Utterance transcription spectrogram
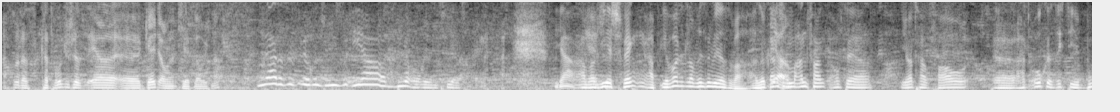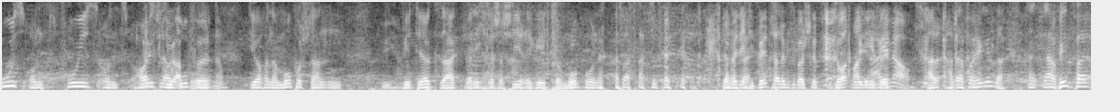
Achso, das Katholische ist eher äh, geldorientiert, glaube ich. Ne? Na, das ist irgendwie so eher bierorientiert. Ja, aber wir schwenken ab. Ihr wolltet doch wissen, wie das war. Also ganz Ja. am Anfang auf der JHV äh, hat Oke sich die Buß und Fuis und abgeholt, ne? die auch in der Mopo standen, wie- Dirk sagt, wenn ich recherchiere, gehe ich zur Mopo. Was hast du für... Damit ich die Bildzeitungsüberschriften dort mal lese. genau. Hat, hat er vorhin gesagt. Na, auf jeden Fall,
